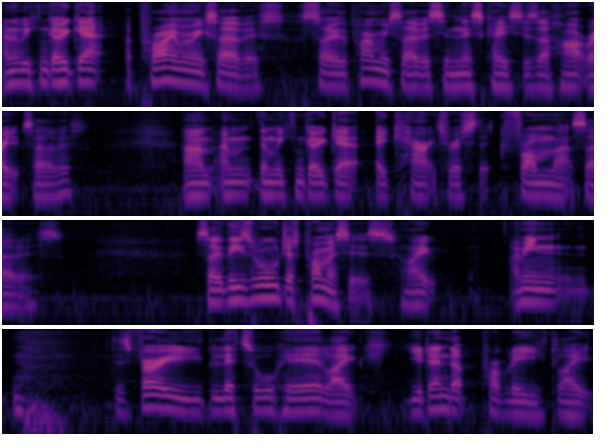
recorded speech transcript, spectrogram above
and then we can go get a primary service. So the primary service in this case is a heart rate service, um, and then we can go get a characteristic from that service. So these are all just promises. Like, I mean, there's very little here. Like, you'd end up probably like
